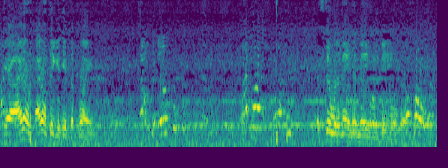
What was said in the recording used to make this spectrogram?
Yeah, I don't. I don't think it hit the plane. It still would have made an amazing video though. Oh.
